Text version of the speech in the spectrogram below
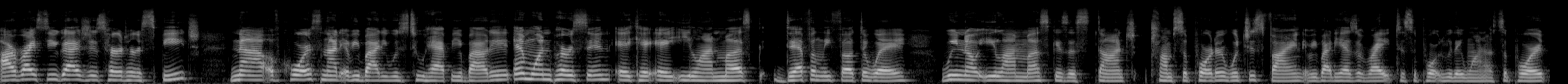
All right, so you guys just heard her speech. Now, of course, not everybody was too happy about it. And one person, aka Elon Musk, definitely felt the way. We know Elon Musk is a staunch Trump supporter, which is fine. Everybody has a right to support who they want to support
